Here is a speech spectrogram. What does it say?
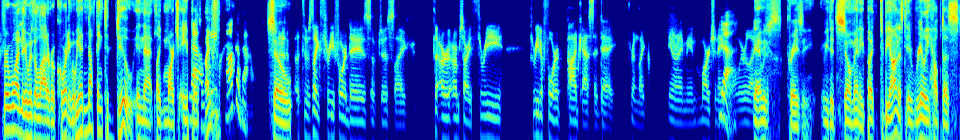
for one, it was a lot of recording, but we had nothing to do in that like March April Yeah. What do you talk about? So it was like three, four days of just like, th- or, or I'm sorry, three, three to four podcasts a day from like, you know what I mean? March and April. Yeah. We were like, yeah, it was crazy. We did so many, but to be honest, it really helped us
